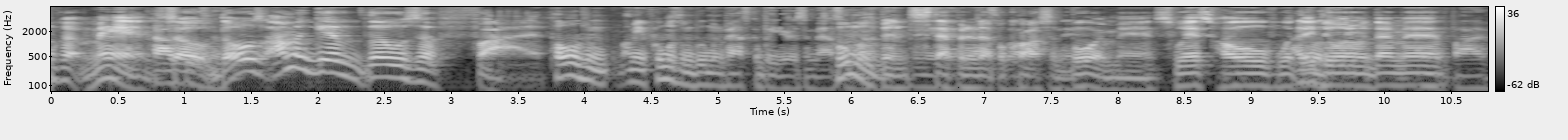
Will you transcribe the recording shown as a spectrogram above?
Okay, man. Kyle so Kuzma. those, I'm gonna give those a five. Puma's been, I mean, Puma's been booming the past couple of years in basketball. Puma's been Yeah, stepping it up across the Yeah. board, man. Swiss, Hove, what I they doing with them, man. Five.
